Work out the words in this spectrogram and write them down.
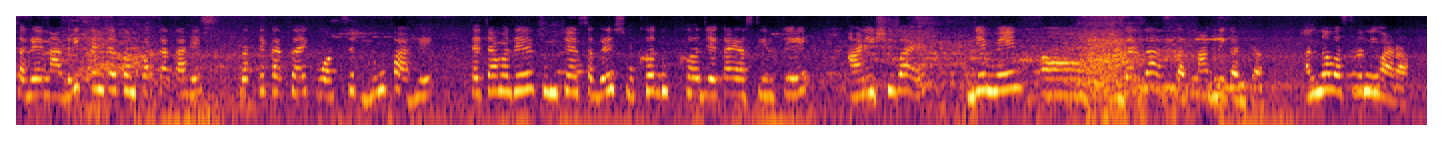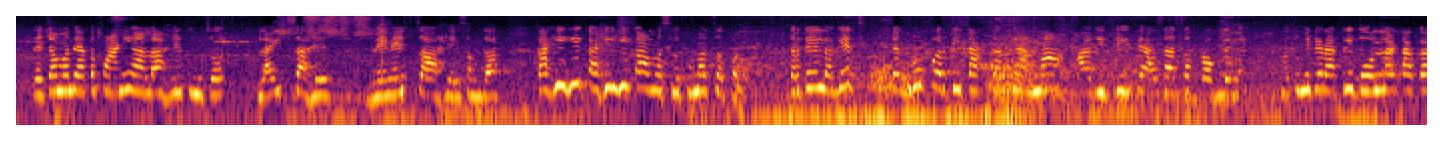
सगळे नागरिक त्यांच्या संपर्कात आहेत. प्रत्येकाचा एक व्हॉट्सअप ग्रुप आहे. त्याच्यामध्ये तुमचे सगळे सुखदुःख जे काय असतील ते आणि शिवाय जे मेन गरजा असतात नागरिकांच्या अन्न वस्त्र निवारा त्याच्यामध्ये आता पाणी आलं आहे तुमचं. लाईट्स आहेत ड्रेनेजचं आहे समजा. काहीही काहीही काम असलं कुणाचं पण तर ते लगेच त्या ग्रुपवरती टाकतात की अण्णा आज इथे इथे असा असा प्रॉब्लेम आहे. मग तुम्ही ते रात्री दोनला टाका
